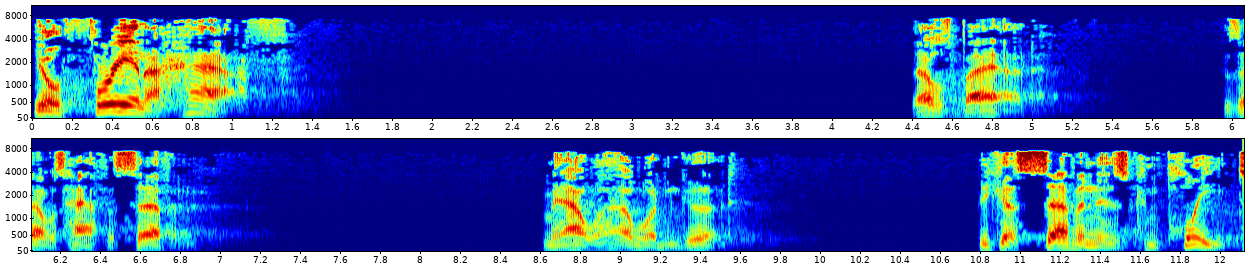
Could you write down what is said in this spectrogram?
You know, three and a half. That was bad. Because that was half of seven. I mean, that, that wasn't good. Because seven is complete.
